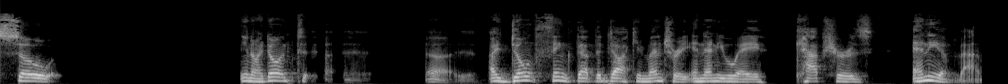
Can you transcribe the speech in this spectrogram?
So, you know, I don't, uh, I don't think that the documentary in any way captures any of that.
